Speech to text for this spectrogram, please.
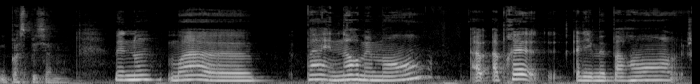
ou pas spécialement. Mais non, moi, euh, pas énormément. Après, allez, mes parents, je,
